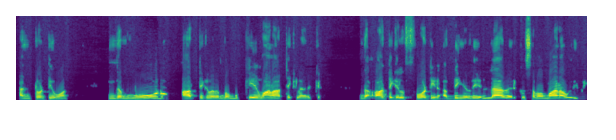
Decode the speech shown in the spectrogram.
and twenty one இந்த மூணு ஆர்டிக்கல் ரொம்ப முக்கியமான ஆர்டிக்கலா இருக்கு. இந்த ஆர்டிகல் ஃபோர்டீன் அப்படிங்கிறது எல்லாருக்கும் சமமான உரிமை.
